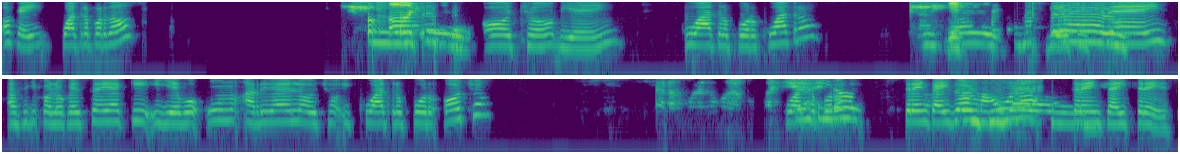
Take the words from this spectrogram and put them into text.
Ok, 4 por 2. 8. 8, bien. 4 por 4. 16, así que coloco el 6 aquí y llevo 1 arriba del 8 y 4 por 8. 4 por 8, 32 más 1, 33.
